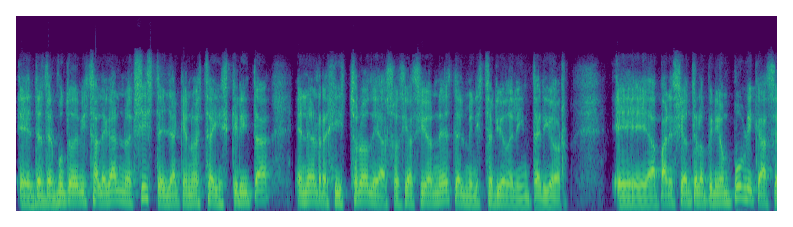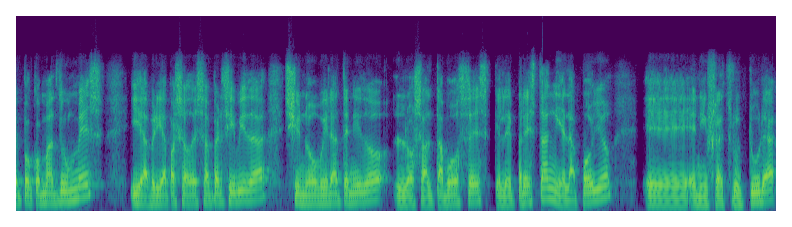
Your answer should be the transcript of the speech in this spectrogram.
Eh, desde el punto de vista legal no existe, ya que no está inscrita en el registro de asociaciones del Ministerio del Interior. Apareció ante la opinión pública hace poco más de un mes y habría pasado desapercibida si no hubiera tenido los altavoces que le prestan y el apoyo eh, en infraestructura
